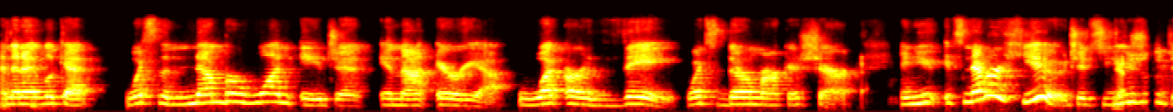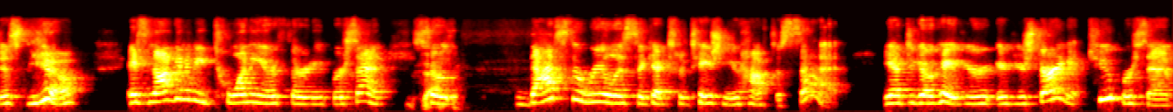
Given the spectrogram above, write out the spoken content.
And then I look at what's the number one agent in that area? What are they? What's their market share? And you it's never huge. It's usually just you know it's not going to be 20 or 30 percent. Exactly. so that's the realistic expectation you have to set. You have to go okay if you're if you're starting at 2 percent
